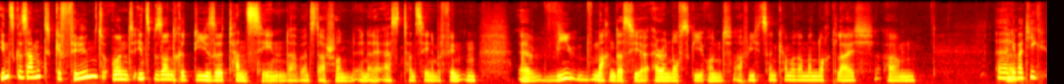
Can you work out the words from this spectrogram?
insgesamt gefilmt und insbesondere diese Tanzszenen, da wir uns da schon in der ersten Tanzszene befinden. Äh, wie machen das hier Aronofsky und, ach, wie ist sein Kameramann noch gleich? Ähm, äh, Libertik.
